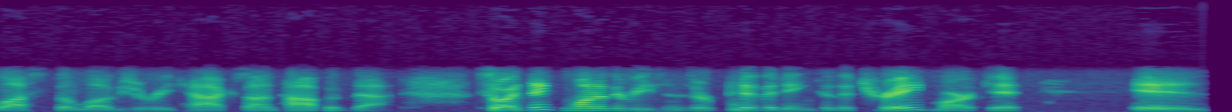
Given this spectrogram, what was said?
plus the luxury tax on top of that. So I think one of the reasons they're pivoting to the trade market is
